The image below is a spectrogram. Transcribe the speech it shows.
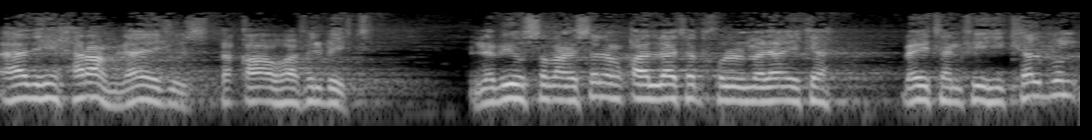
هذه حرام لا يجوز بقاؤها في البيت. النبي صلى الله عليه وسلم قال لا تدخل الملائكة بيتا فيه كلب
